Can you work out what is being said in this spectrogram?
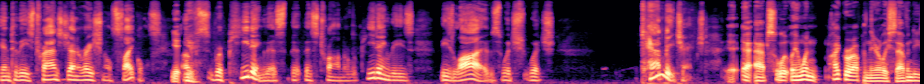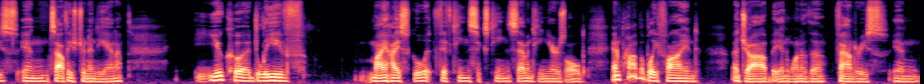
into these transgenerational cycles You- of you- repeating this, th- this trauma, repeating these, these lives, which, which can be changed. Absolutely. And when I grew up in the early 70s in southeastern Indiana, you could leave my high school at 15, 16, 17 years old and probably find a job in one of the foundries in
